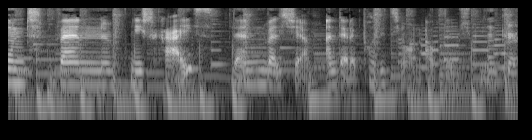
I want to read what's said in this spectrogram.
und wenn nicht Reis, dann welche andere Position auf dem Spiel? Okay.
